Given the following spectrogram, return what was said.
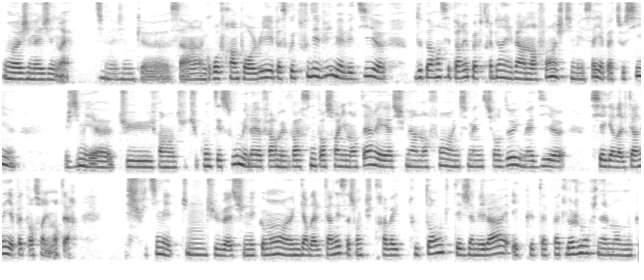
Ouais, j'imagine, ouais. J'imagine que c'est un gros frein pour lui. Parce qu'au tout début, il m'avait dit euh, deux parents séparés peuvent très bien élever un enfant. Et je dis mais ça, il y a pas de souci. Je dis mais euh, tu, enfin tu, tu, comptes tes sous, mais là, il va falloir me verser une pension alimentaire et assumer un enfant une semaine sur deux. Il m'a dit euh, si a garde alternée, il n'y a pas de pension alimentaire. Je lui dis mais tu, mm. tu, vas assumer comment une garde alternée, sachant que tu travailles tout le temps, que t'es jamais là et que t'as pas de logement finalement. Donc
